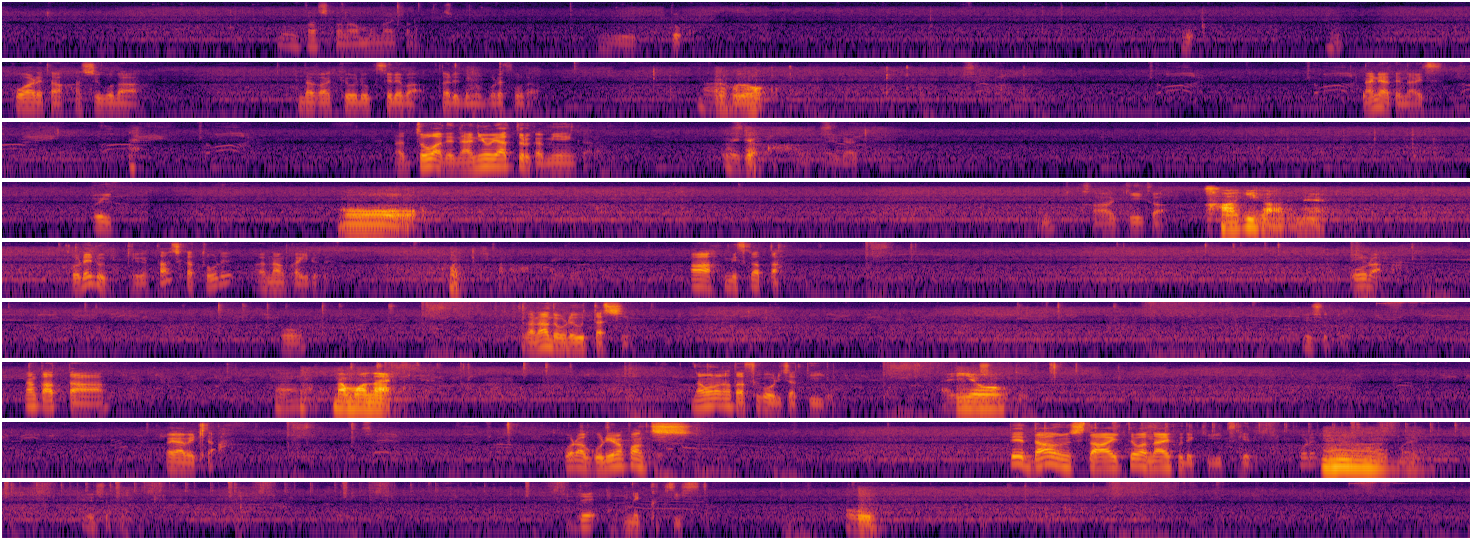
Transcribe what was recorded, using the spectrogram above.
もう確かなんもないかな、こっちは。えー、っと。お壊れたはしごだ。だが協力すれば二人で登れそうだ。なるほど。何やってんのあいつ。あ ドアで何をやっとるか見えんから。よいしょ。うい。おお。鍵が鍵があるね。取れるっけ？確か取れあなんかいるこっちからは入れない。あ見つかったほらおてかなんで俺撃ったしよいしょっと。なんかあった？なんもない。なんもなかったらすぐ降りちゃっていいよ。はいよ。あやべ来た。これはゴリラパンチ。でダウンした相手はナイフで切りつける。これ。よいしょ。でネックツイスト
